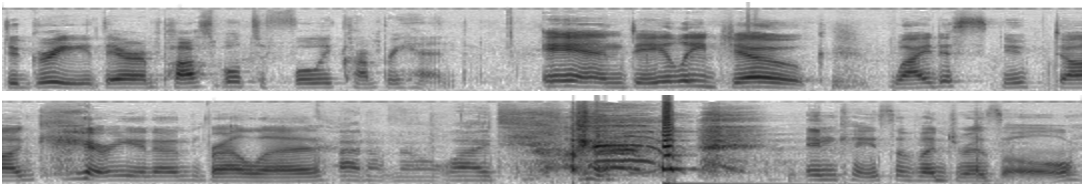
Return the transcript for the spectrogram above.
degree, they are impossible to fully comprehend. And daily joke. Why does Snoop Dogg carry an umbrella? I don't know. Why In case of a drizzle.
